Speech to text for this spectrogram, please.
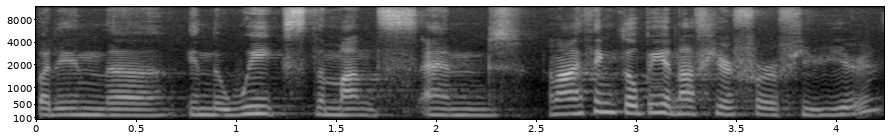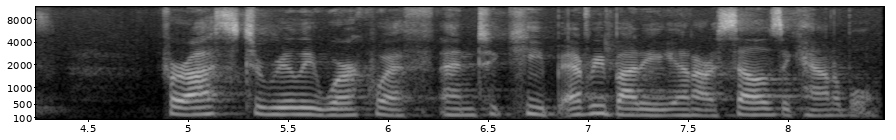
but in the, in the weeks, the months, and, and I think there'll be enough here for a few years for us to really work with and to keep everybody and ourselves accountable?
